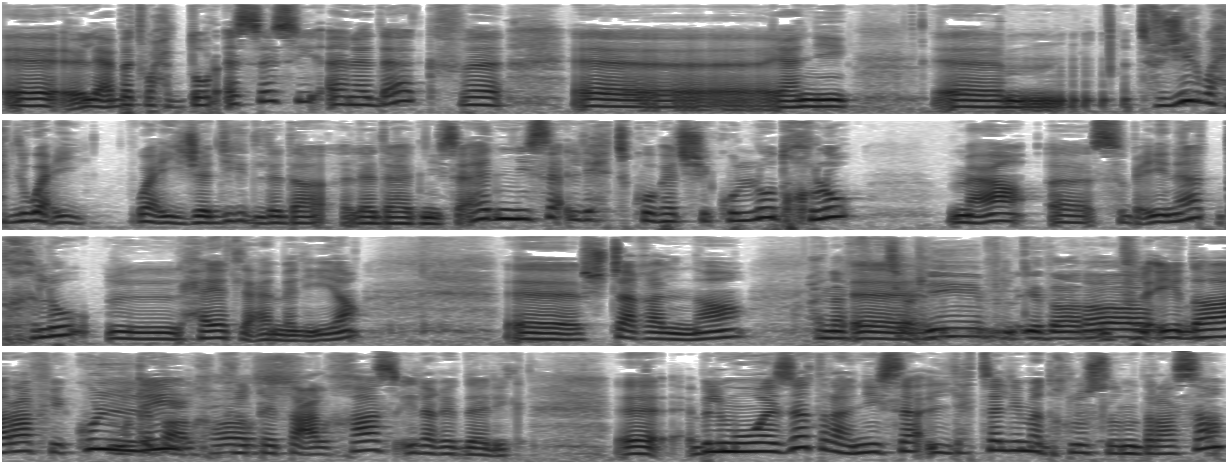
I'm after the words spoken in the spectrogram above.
آه، لعبت واحد الدور أساسي آنذاك في آه، يعني تفجير واحد الوعي وعي جديد لدى لدى هاد النساء. هاد النساء اللي احتكوا بهذا الشيء كله دخلوا مع آه، السبعينات دخلوا الحياة العملية. آه، اشتغلنا إحنا في آه، التعليم في الإدارة في الإدارة في كل القطاع الخاص. في القطاع الخاص إلى غير ذلك. آه، بالموازاة راه النساء اللي حتى اللي ما دخلوش للمدرسه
